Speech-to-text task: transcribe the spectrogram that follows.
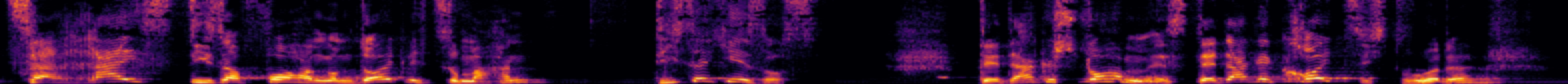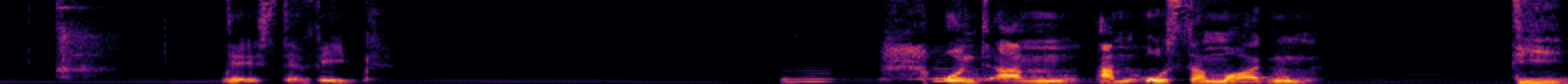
zerreißt dieser Vorhang, um deutlich zu machen, dieser Jesus, der da gestorben ist, der da gekreuzigt wurde, der ist der Weg. Und am, am Ostermorgen, die,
